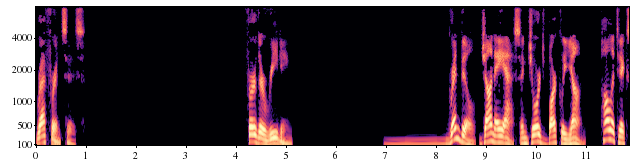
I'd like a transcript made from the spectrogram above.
References. Further reading Grenville, John A. S. and George Barclay Young. Politics,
